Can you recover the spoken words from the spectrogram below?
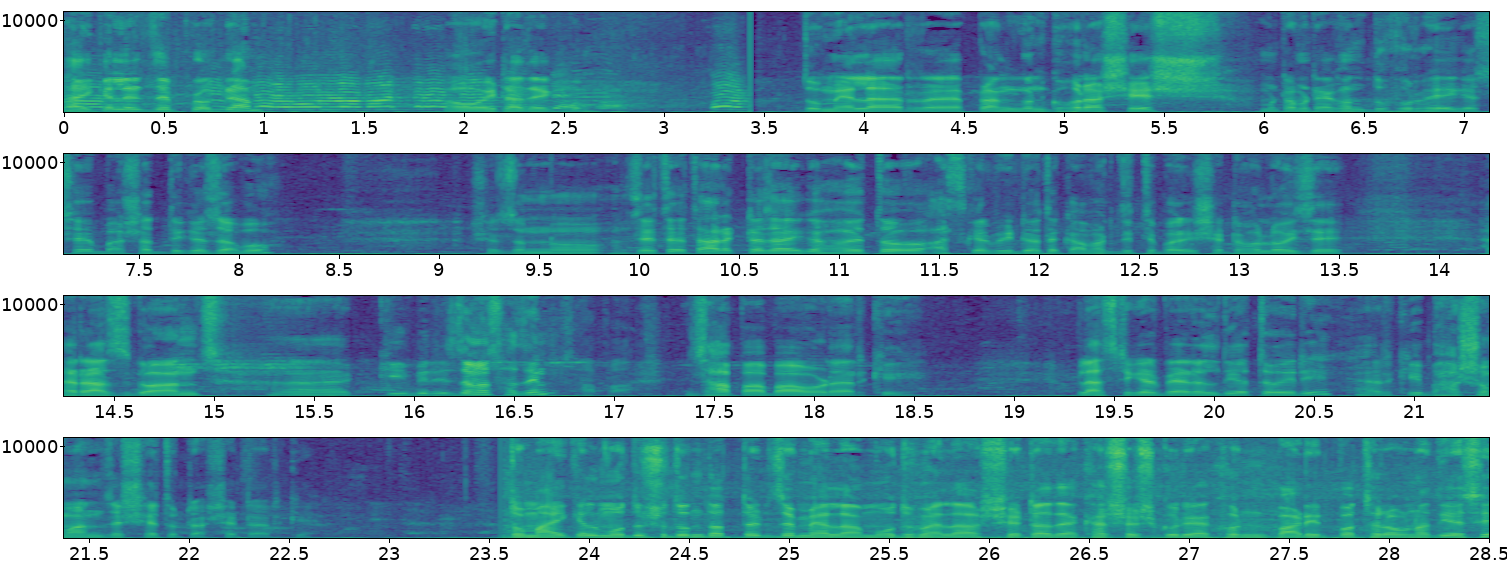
সাইকেলের যে প্রোগ্রাম ওইটা দেখব। তো মেলার প্রাঙ্গণ ঘোরা শেষ। মোটামুটি এখন দুপুর হয়ে গেছে বাসার দিকে যাব। সেজন্য যেতে যেতে আরেকটা জায়গা হয়তো আজকের ভিডিওতে কাভার দিতে পারি। সেটা হলো ওই যে রাজগঞ্জ কি ব্রিজ যেন সাজেন? ঝাপা। বাওড় আর কি। প্লাস্টিকের ব্যারেল দিয়ে তৈরি আর কি ভাসমান যে সেতুটা সেটা আর কি। তো মাইকেল মধুসূদন দত্তের যে মেলা মধুমেলা সেটা দেখা শেষ করে এখন বাড়ির পথে রওনা দিয়েছি।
